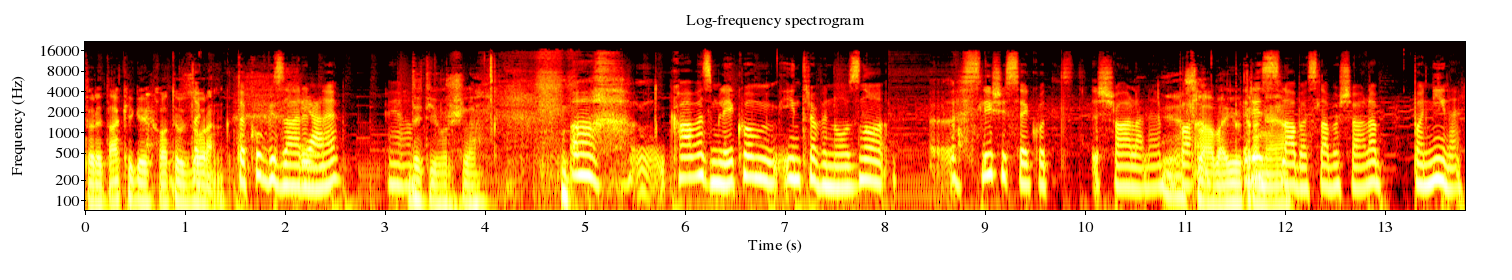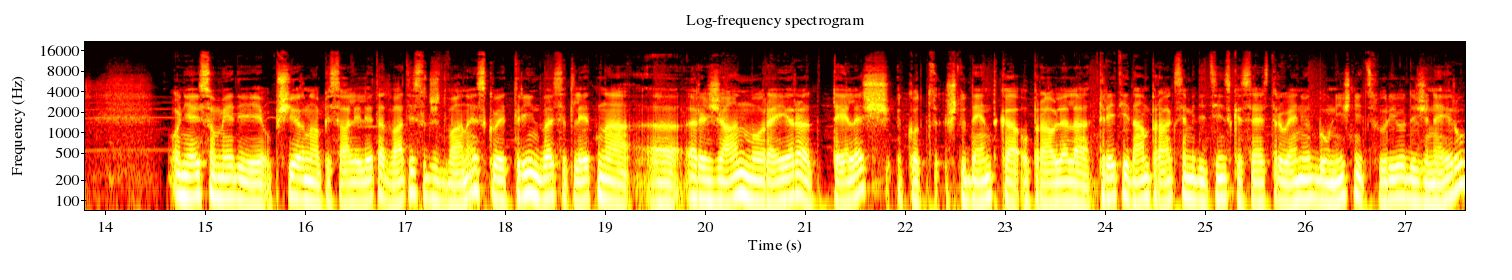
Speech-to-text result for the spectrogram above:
Torej, tak, ki ga je hotel Zoran. tak, tako bizaren, Ja. ne? Ja. Da ti uršla. Oh, kava z mlekom intravenozno, sliši se kot šala. Ne? Ja, slaba jutranja, Res ja. slaba, slaba šala, pa ni ne. O njej so mediji obširno pisali leta 2012, ko je 23-letna uh, Režan Moreira Teleš kot študentka opravljala tretji dan prakse medicinske sestre v eni od bolnišnic v Rio de Janeiro.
